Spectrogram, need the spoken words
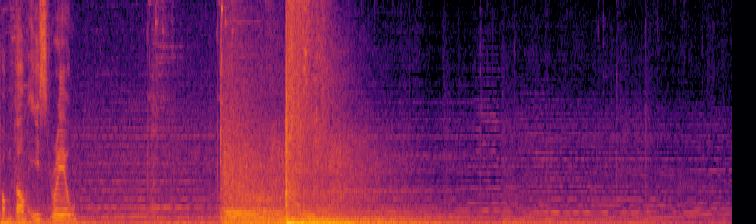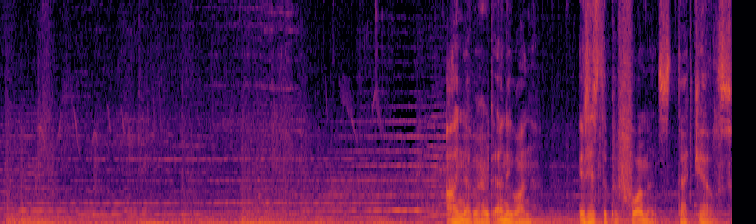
phong Tôm Israel. It is the performance that kills.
